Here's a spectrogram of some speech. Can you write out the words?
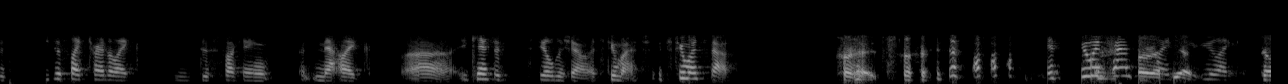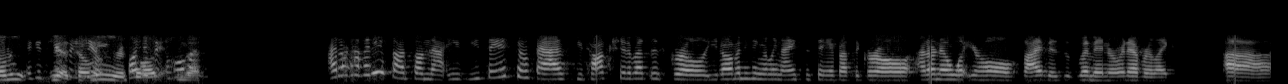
You just like try to like just fucking like uh you can't just steal the show. It's too much. It's too much stuff. All right, sorry. It's too intense. Right, like yeah. you, like Tell me, like it's yeah, tell you me your thoughts just- on that. I don't have any thoughts on that. You you say it so fast. You talk shit about this girl. You don't have anything really nice to say about the girl. I don't know what your whole vibe is with women or whatever. Like, uh,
